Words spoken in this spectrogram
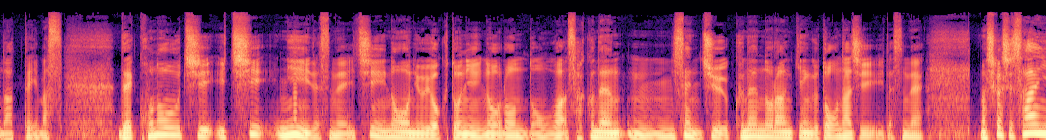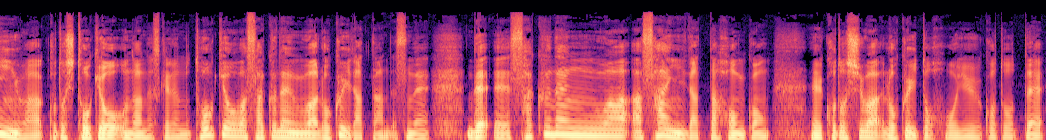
なっています。でこのうち1、2位ですね。1位のニューヨークと2位のロンドンは昨年、うん、2019年のランキングと同じですね、まあ、しかし3位は今年東京なんですけれども東京は昨年は6位だったんですね。で、え昨年は3位だった香港、え今年は6位ということで、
